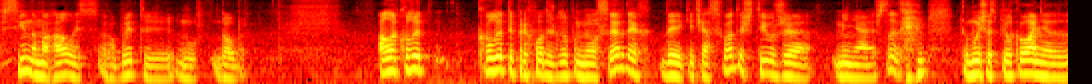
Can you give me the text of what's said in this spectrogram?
всі намагались робити ну, добре. Але коли, коли ти приходиш в групу милосердя, деякий час ходиш, ти вже міняєшся. Тому що спілкування,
